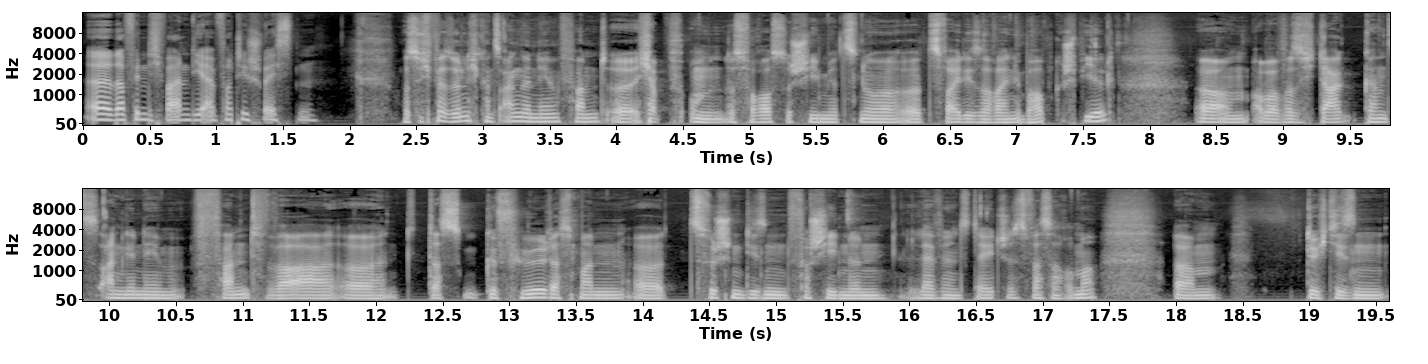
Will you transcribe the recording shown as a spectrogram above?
Äh, da finde ich, waren die einfach die schwächsten. Was ich persönlich ganz angenehm fand, äh, ich habe, um das vorauszuschieben, jetzt nur äh, zwei dieser Reihen überhaupt gespielt. Ähm, aber was ich da ganz angenehm fand, war äh, das Gefühl, dass man äh, zwischen diesen verschiedenen Leveln, Stages, was auch immer, ähm, durch diesen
